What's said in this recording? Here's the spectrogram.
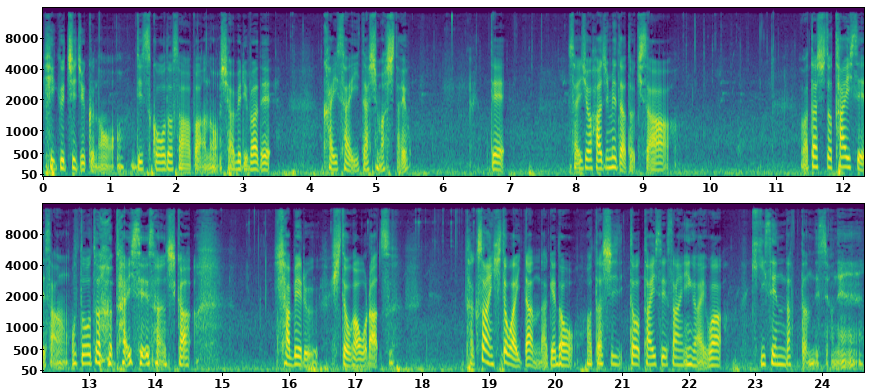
樋口塾のディスコードサーバーのしゃべり場で開催いたしましたよ。で最初始めた時さ私と大勢さん弟の大勢さんしか喋る人がおらずたくさん人はいたんだけど私と大勢さん以外は聞き専だったんですよね。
